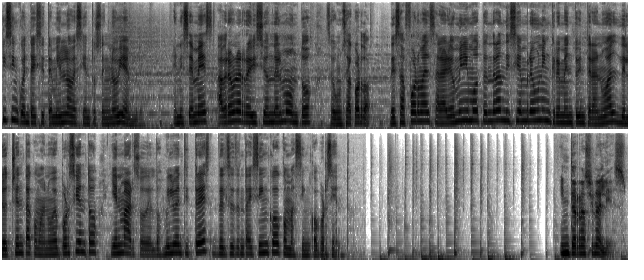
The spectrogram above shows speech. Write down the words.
y 57.900 en noviembre. En ese mes habrá una revisión del monto, según se acordó. De esa forma, el salario mínimo tendrá en diciembre un incremento interanual del 80,9% y en marzo del 2023 del 75,5%. Internacionales.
